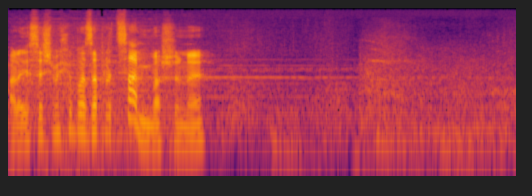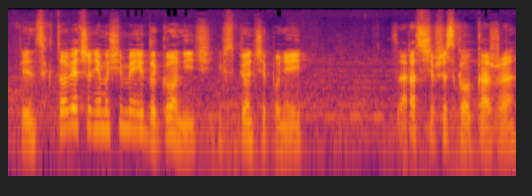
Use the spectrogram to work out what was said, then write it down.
Ale jesteśmy chyba za plecami maszyny. Więc kto wie, czy nie musimy jej dogonić i wspiąć się po niej. Zaraz się wszystko okaże.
